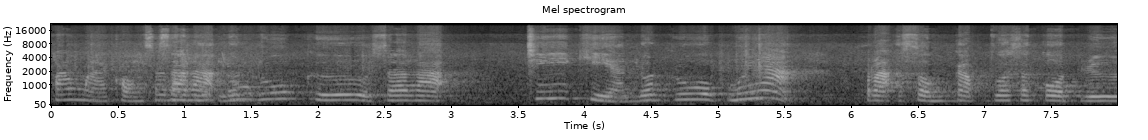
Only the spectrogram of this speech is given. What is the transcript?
ความหมายของสระลดรูปคือสระที่เขียนลดรูปเมื่อประสมกับตัวสะกดหรือ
